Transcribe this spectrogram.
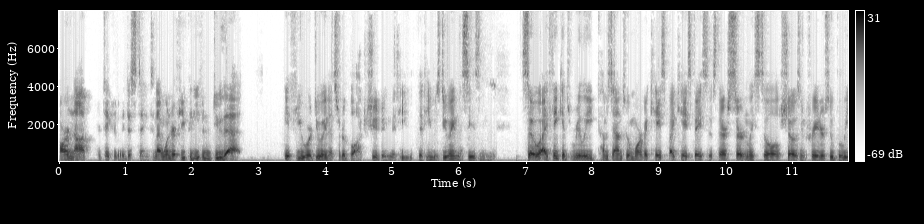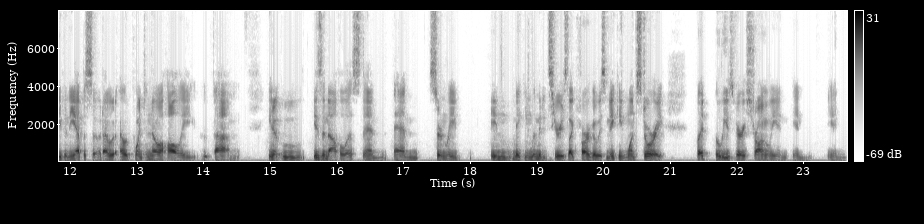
are not particularly distinct, and I wonder if you could even do that if you were doing that sort of block shooting that he that he was doing this season. So I think it really comes down to a more of a case by case basis. There are certainly still shows and creators who believe in the episode. I, w- I would point to Noah Hawley, who, um, you know, who is a novelist and, and certainly in making limited series like Fargo is making one story, but believes very strongly in, in, in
